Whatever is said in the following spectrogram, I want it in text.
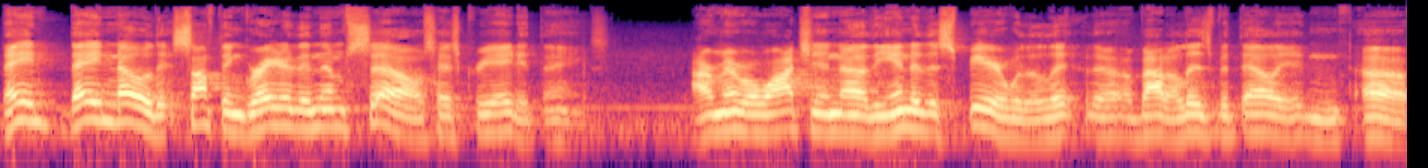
They, they know that something greater than themselves has created things. I remember watching uh, The End of the Spear with about Elisabeth Elliot and uh,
